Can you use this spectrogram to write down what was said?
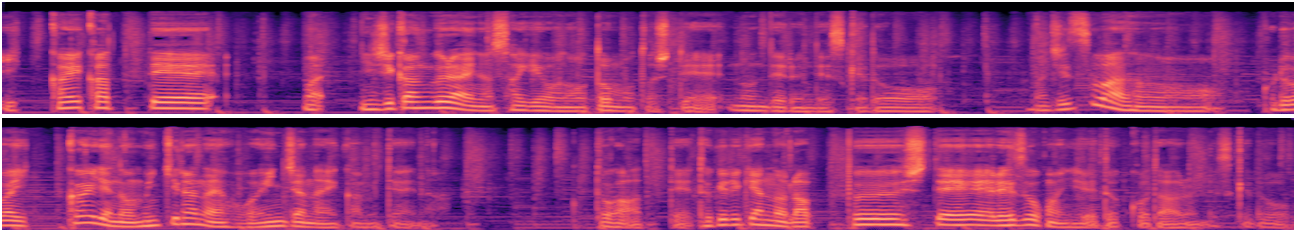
1回買って、まあ、2時間ぐらいの作業のお供として飲んでるんですけど、まあ、実はあのこれは1回で飲みきらない方がいいんじゃないかみたいなことがあって、時々あのラップして冷蔵庫に入れておくことあるんですけど、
